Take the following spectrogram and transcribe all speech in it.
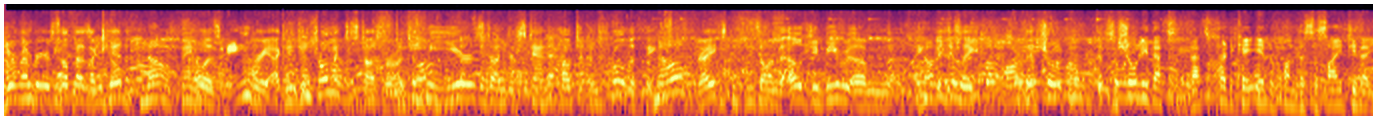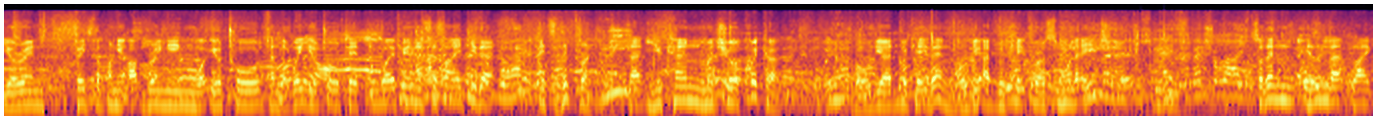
You remember yourself as a kid? No, I was angry. I can control my testosterone. It took me years to understand how to control the thing. No. right? So on the LGB um, thing, it's like if someone- if So someone- surely that's that's predicated upon the society that you're in, based upon your upbringing, what you're taught, and the way you're taught it. But if you're in a society that it's different, that you can mature quicker, what would you advocate then? Would you advocate for a smaller age? So then, isn't that like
